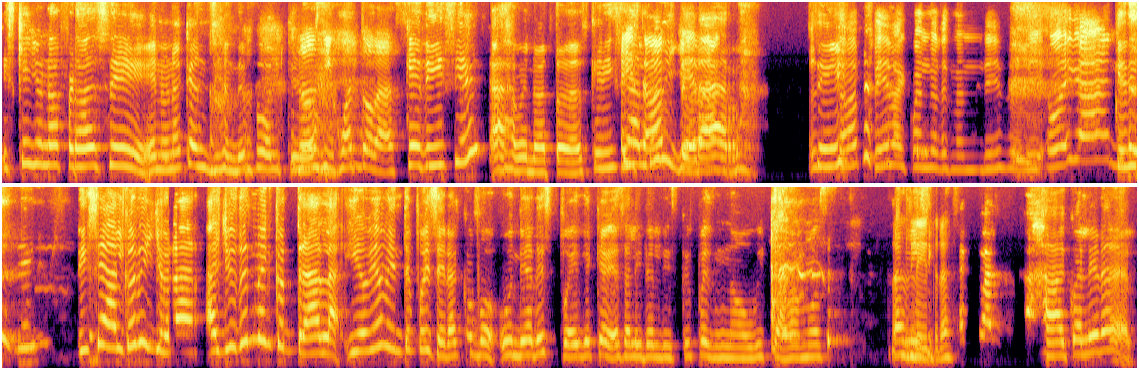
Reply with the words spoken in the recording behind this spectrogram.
es que hay una frase en una canción de folklore Nos dijo a todas. que dice, ah, bueno, a todas, que dice Ey, algo estaba de peda. llorar. Sí, Estaba peda cuando les mandé Oigan, que dice, dice algo de llorar, ayúdenme a encontrarla. Y obviamente pues era como un día después de que había salido el disco y pues no ubicábamos Las letras. Ajá, ¿cuál era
